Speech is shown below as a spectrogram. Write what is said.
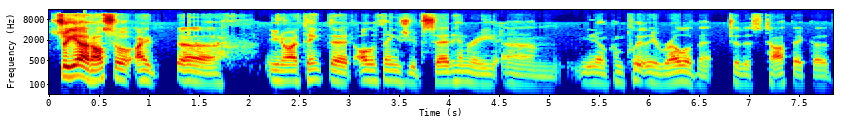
So yeah, it also I uh you know, I think that all the things you've said, Henry, um, you know, completely relevant to this topic of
